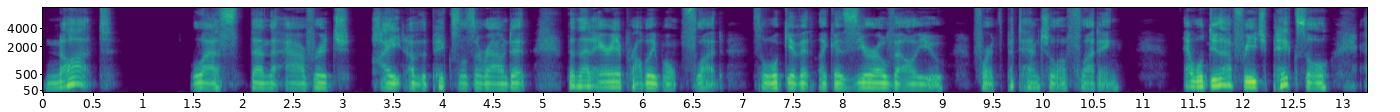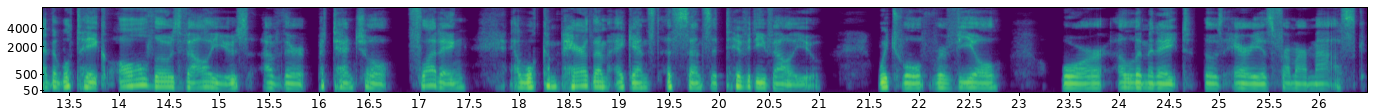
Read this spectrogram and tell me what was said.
not less than the average height of the pixels around it, then that area probably won't flood. So we'll give it like a zero value for its potential of flooding. And we'll do that for each pixel, and then we'll take all those values of their potential flooding and we'll compare them against a sensitivity value, which will reveal or eliminate those areas from our mask.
